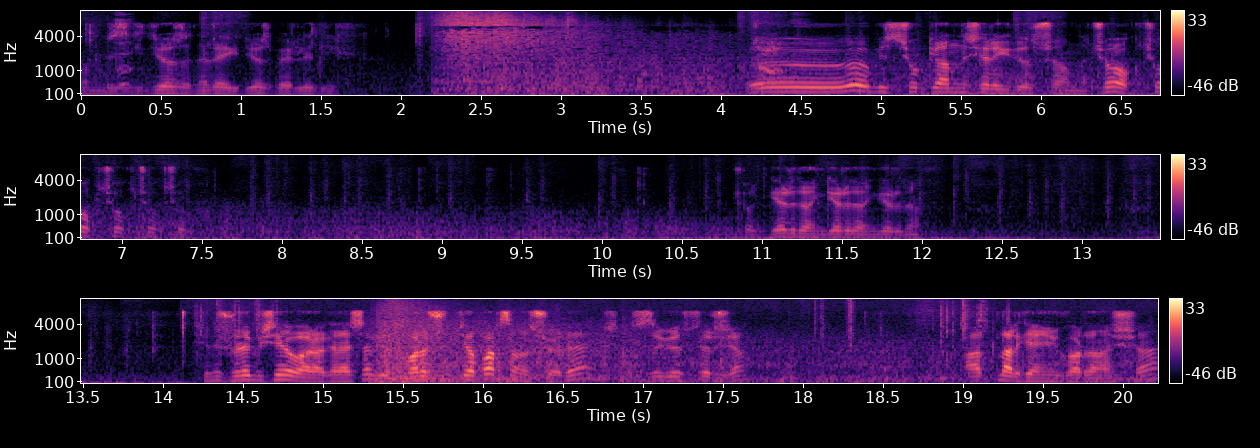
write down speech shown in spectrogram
Oğlum biz gidiyoruz da nereye gidiyoruz belli değil. Ee, biz çok yanlış yere gidiyoruz şu anda. Çok çok çok çok çok. Çok geri dön geri dön geri dön. Şimdi şöyle bir şey var arkadaşlar. Bir paraşüt yaparsanız şöyle. Şimdi size göstereceğim. Atlarken yukarıdan aşağı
